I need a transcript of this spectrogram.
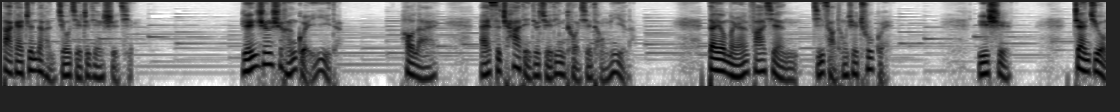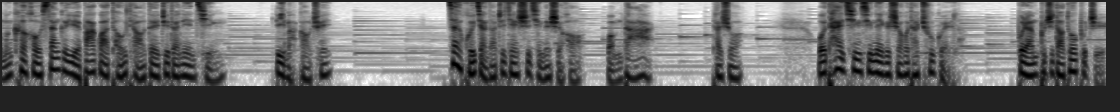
大概真的很纠结这件事情。人生是很诡异的。后来，S 差点就决定妥协同意了，但又猛然发现吉草同学出轨，于是，占据我们课后三个月八卦头条的这段恋情，立马告吹。再回讲到这件事情的时候，我们大二，他说：“我太庆幸那个时候他出轨了，不然不知道多不值。”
